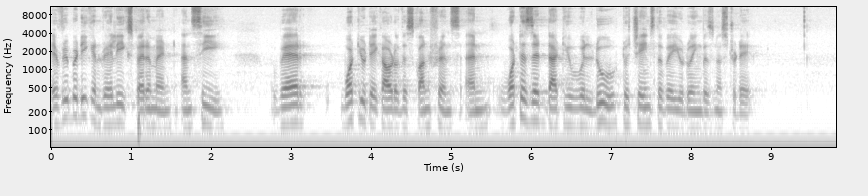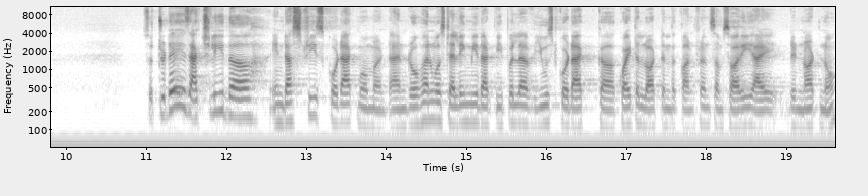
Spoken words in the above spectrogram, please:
Everybody can really experiment and see where what you take out of this conference and what is it that you will do to change the way you're doing business today. So today is actually the industry's Kodak moment, and Rohan was telling me that people have used Kodak uh, quite a lot in the conference. I'm sorry, I did not know.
